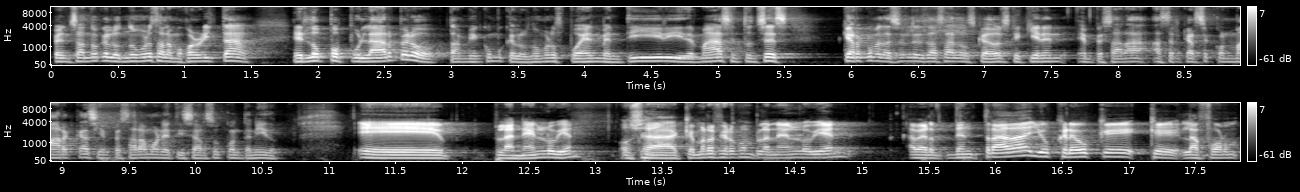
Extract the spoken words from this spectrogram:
pensando que los números a lo mejor ahorita es lo popular, pero también como que los números pueden mentir y demás. Entonces, ¿Qué recomendaciones les das a los creadores que quieren empezar a acercarse con marcas y empezar a monetizar su contenido? Eh, planeenlo bien. O sea, ¿qué me refiero con planeenlo bien? A ver, de entrada yo creo que, que la, forma,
